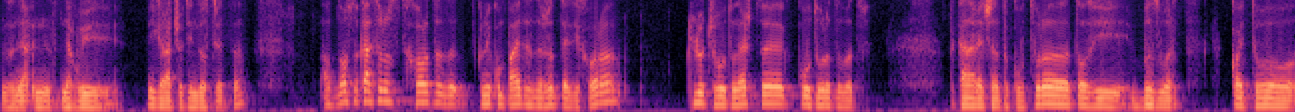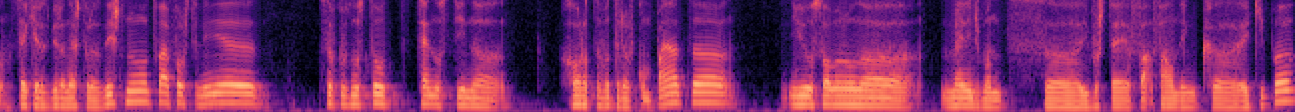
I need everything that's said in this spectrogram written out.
за ня... някои играчи от индустрията. А относно как всъщност хората, да, компаниите задържат тези хора, ключовото нещо е културата вътре. Така наречената култура, този buzzword, който всеки разбира нещо различно. Това е в обща линия съвкупността от ценности на хората вътре в компанията и особено на менеджмент и въобще фаундинг екипа.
